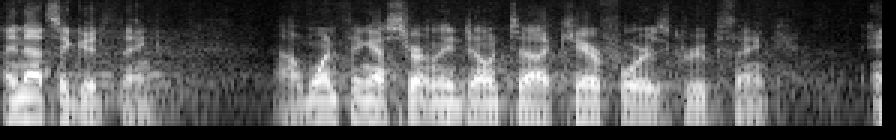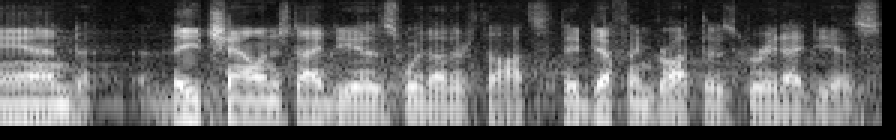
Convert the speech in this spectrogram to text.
And that's a good thing. Uh, one thing I certainly don't uh, care for is groupthink. And they challenged ideas with other thoughts. They definitely brought those great ideas.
